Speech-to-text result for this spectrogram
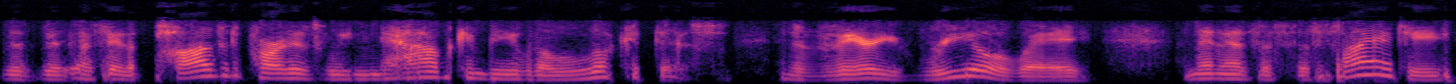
the, the, I say the positive part is we now can be able to look at this in a very real way. And then as a society,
